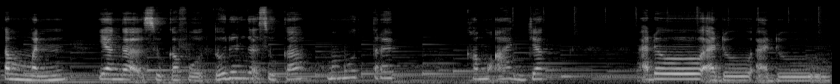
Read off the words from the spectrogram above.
temen yang nggak suka foto dan nggak suka memotret, kamu ajak. Aduh, aduh, aduh,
